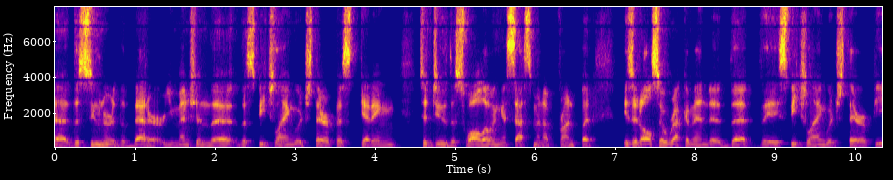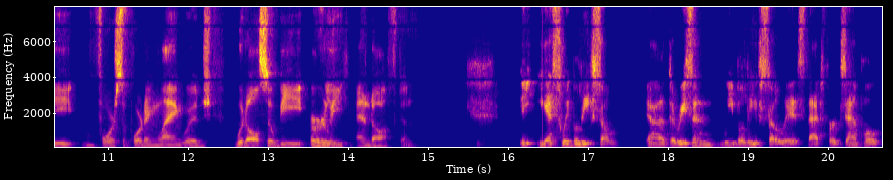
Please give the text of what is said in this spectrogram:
uh, the sooner the better. You mentioned the the speech language therapist getting to do the swallowing assessment up front, but is it also recommended that the speech language therapy for supporting language would also be early and often? Yes, we believe so. Uh, the reason we believe so is that, for example,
